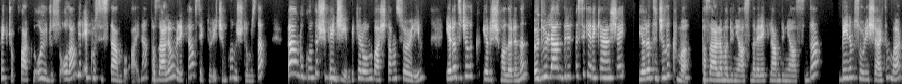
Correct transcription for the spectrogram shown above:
pek çok farklı oyuncusu olan bir ekosistem bu aynen. Pazarlama ve reklam sektörü için konuştuğumuzda ben bu konuda şüpheciyim. Bir kere onu baştan söyleyeyim. Yaratıcılık yarışmalarının ödüllendirilmesi gereken şey yaratıcılık mı pazarlama dünyasında ve reklam dünyasında benim soru işaretim var.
